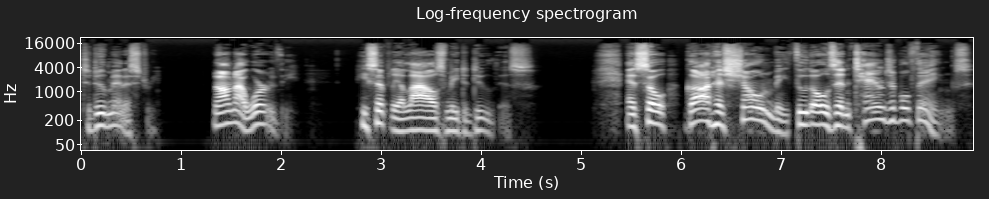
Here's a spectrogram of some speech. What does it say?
to do ministry. No, I'm not worthy. He simply allows me to do this. And so God has shown me through those intangible things.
